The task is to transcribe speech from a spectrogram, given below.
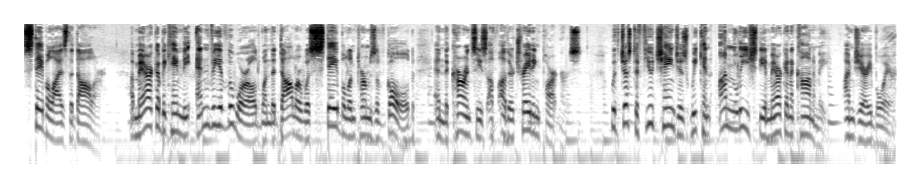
stabilize the dollar. America became the envy of the world when the dollar was stable in terms of gold and the currencies of other trading partners. With just a few changes, we can unleash the American economy. I'm Jerry Bowyer.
